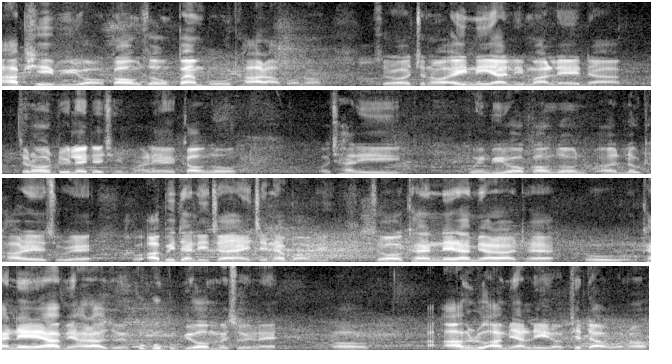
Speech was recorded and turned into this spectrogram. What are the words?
အားဖြည့်ပြီးတော့အကောင်းဆုံးပံ့ပိုးထားတာပေါ့နော်ဆိုတော့ကျွန်တော်အဲ့နေရာလေးမှာလဲဒါကျွန်တော်တွေ့လိုက်တဲ့အချိန်မှာလဲအကောင်းဆုံးဟိုချာလီ ဝင်ပြီးတော့အကောင်းဆုံးလှုပ်ထားတယ်ဆိုတော့ဟိုအပိတန်လေးကြားရင်ကျင်းတတ်ပါပြီဆိုတော့အခန်းထဲတာများတာထက်ဟိုအခန်းထဲတာများတာဆိုရင်ကိုကိုကိုပြောမယ်ဆိုရင်လည်းဟိုအားမလို့အားမရလေးတော့ဖြစ်တာပေါ့နော်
